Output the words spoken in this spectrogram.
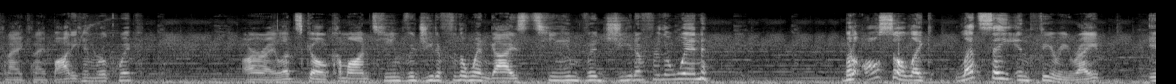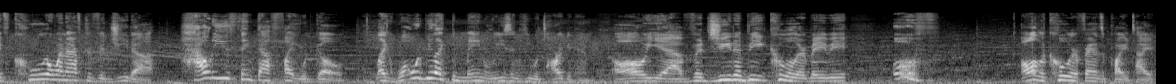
Can I can I body him real quick? Alright, let's go. Come on, Team Vegeta for the win, guys. Team Vegeta for the win. But also, like, let's say in theory, right? If Cooler went after Vegeta, how do you think that fight would go? Like, what would be, like, the main reason he would target him? Oh, yeah, Vegeta beat Cooler, baby. Oof. All the Cooler fans are probably tight.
